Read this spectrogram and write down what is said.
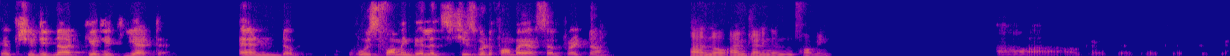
If she did not get it yet, and uh, who is forming the LLC? She's going to form by herself right now. Uh, no, I'm planning on forming. Ah, okay, okay, okay, okay, okay.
